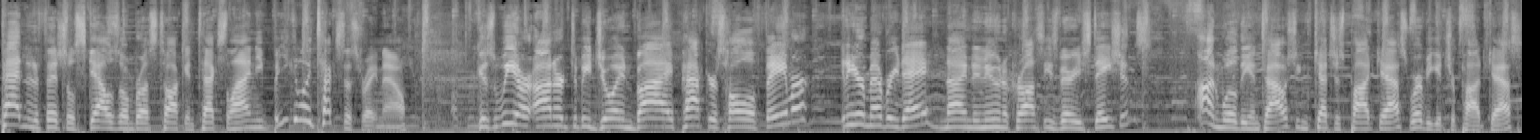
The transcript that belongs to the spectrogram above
patent official Scalzo and Brust talking text line. But you can only text us right now because we are honored to be joined by Packers Hall of Famer. You can hear him every day, 9 to noon across these very stations on Wildy and Tausch. You can catch his podcast wherever you get your podcasts.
